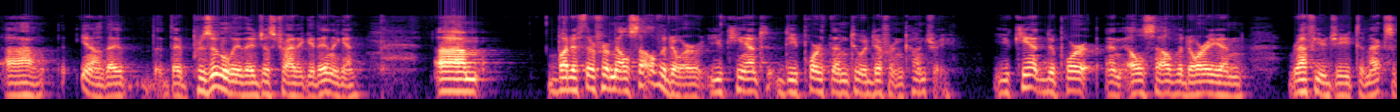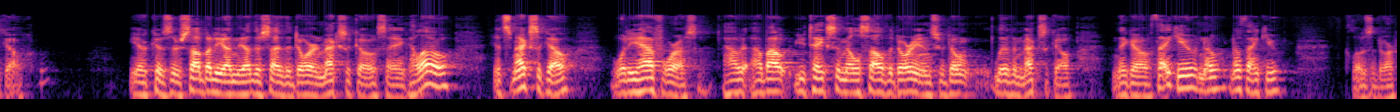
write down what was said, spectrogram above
Uh, you know, they, they, presumably they just try to get in again. Um, but if they're from El Salvador, you can't deport them to a different country. You can't deport an El Salvadorian refugee to Mexico. You know, because there's somebody on the other side of the door in Mexico saying, hello, it's Mexico. What do you have for us? How, how, about you take some El Salvadorians who don't live in Mexico And they go, thank you. No, no, thank you. Close the door.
